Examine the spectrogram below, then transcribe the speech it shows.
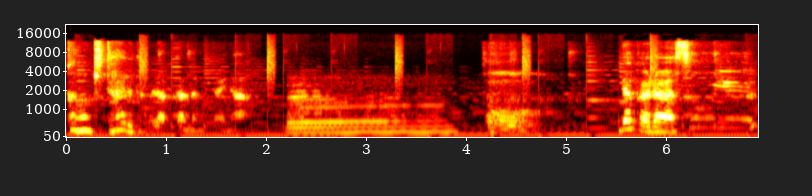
感を鍛えるためだったんだみたいな。うそう。だからそういう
